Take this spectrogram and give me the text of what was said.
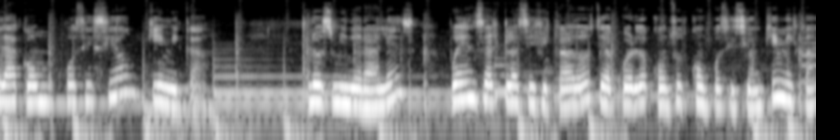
La composición química. Los minerales pueden ser clasificados de acuerdo con su composición química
